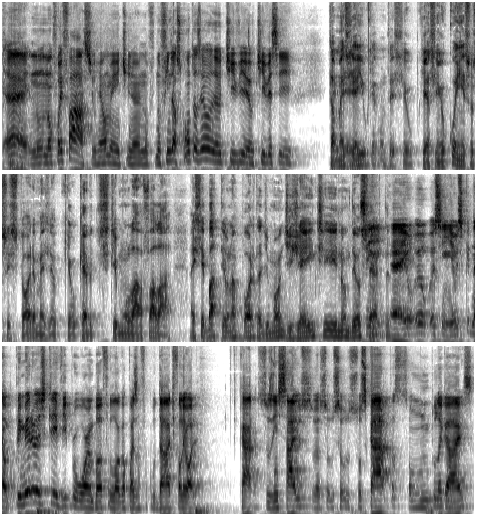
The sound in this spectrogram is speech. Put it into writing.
É, não, não foi fácil, realmente. Né? No, no fim das contas, eu, eu, tive, eu tive esse. Tá, mas e aí o que aconteceu? Porque assim, eu conheço a sua história, mas eu, eu quero te estimular a falar. Aí você bateu na porta de um monte de gente e não deu Sim, certo. É, eu, eu assim, eu escrevi. Não, primeiro eu escrevi para o Warren Buffett logo após a faculdade. Falei, olha, cara, seus ensaios, suas, suas cartas são muito legais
